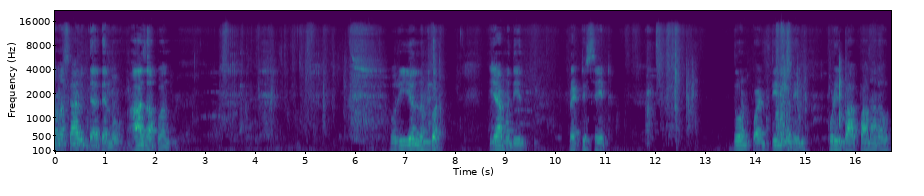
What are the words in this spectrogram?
नमस्कार विद्यार्थ्यांनो आज आपण रियल नंबर यामधील प्रॅक्टिस सेट दोन पॉईंट तीनमधील पुढील भाग पाहणार आहोत.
